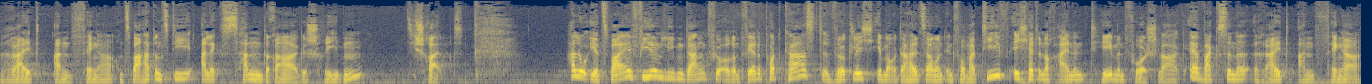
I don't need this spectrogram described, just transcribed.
Reitanfänger. Und zwar hat uns die Alexandra geschrieben. Sie schreibt. Hallo ihr zwei, vielen lieben Dank für euren Pferdepodcast. Wirklich immer unterhaltsam und informativ. Ich hätte noch einen Themenvorschlag. Erwachsene Reitanfänger.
